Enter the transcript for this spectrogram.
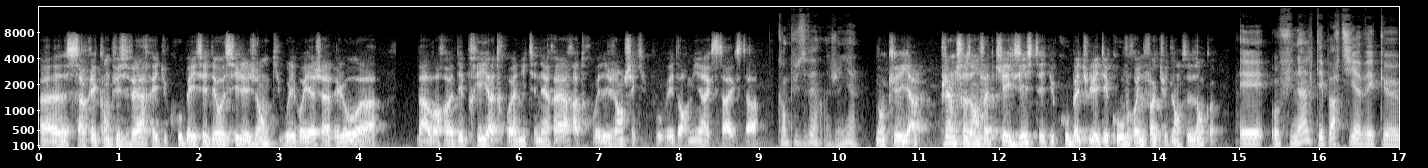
ça s'appelait Campus Vert, et du coup, bah, ils aidaient aussi les gens qui voulaient voyager à vélo à bah, avoir euh, des prix, à trouver un itinéraire, à trouver des gens chez qui pouvaient dormir, etc. etc. Campus vert, ah, génial. Donc il y a plein de choses en fait qui existent et du coup tu les découvres une fois que tu te lances dedans. Quoi. Et au final, tu es parti avec, euh,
